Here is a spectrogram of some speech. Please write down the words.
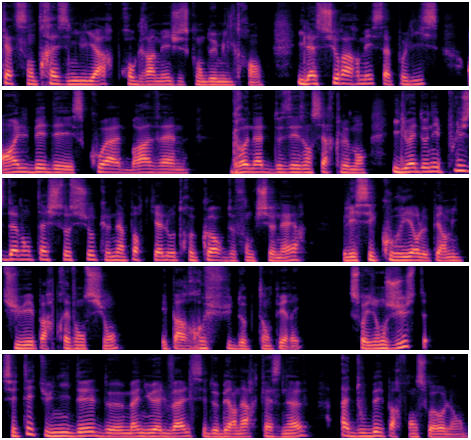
413 milliards programmés jusqu'en 2030. Il a surarmé sa police en LBD, squad, Bravem, grenades de désencerclement. Il lui a donné plus d'avantages sociaux que n'importe quel autre corps de fonctionnaires laissé courir le permis de tuer par prévention et par refus d'obtempérer. Soyons justes, c'était une idée de Manuel Valls et de Bernard Cazeneuve, adoubée par François Hollande.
